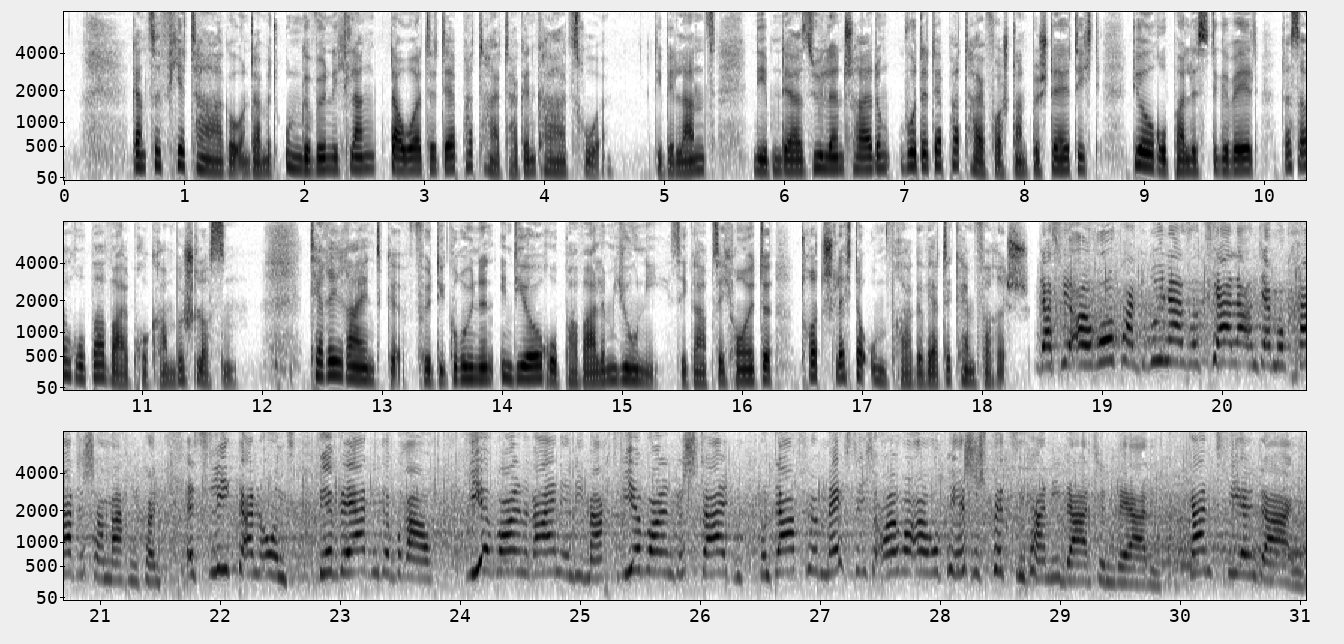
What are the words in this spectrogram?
Ganze vier Tage und damit ungewöhnlich lang dauerte der Parteitag in Karlsruhe. Die Bilanz. Neben der Asylentscheidung wurde der Parteivorstand bestätigt, die Europaliste gewählt, das Europawahlprogramm beschlossen. Terry Reintke führt die Grünen in die Europawahl im Juni. Sie gab sich heute trotz schlechter Umfragewerte kämpferisch. Dass wir Europa grüner, sozialer und demokratischer machen können. Es liegt an uns. Wir werden gebraucht. Wir wollen rein in die Macht. Wir wollen gestalten. Und dafür möchte ich eure europäische Spitzenkandidatin werden. Ganz vielen Dank.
